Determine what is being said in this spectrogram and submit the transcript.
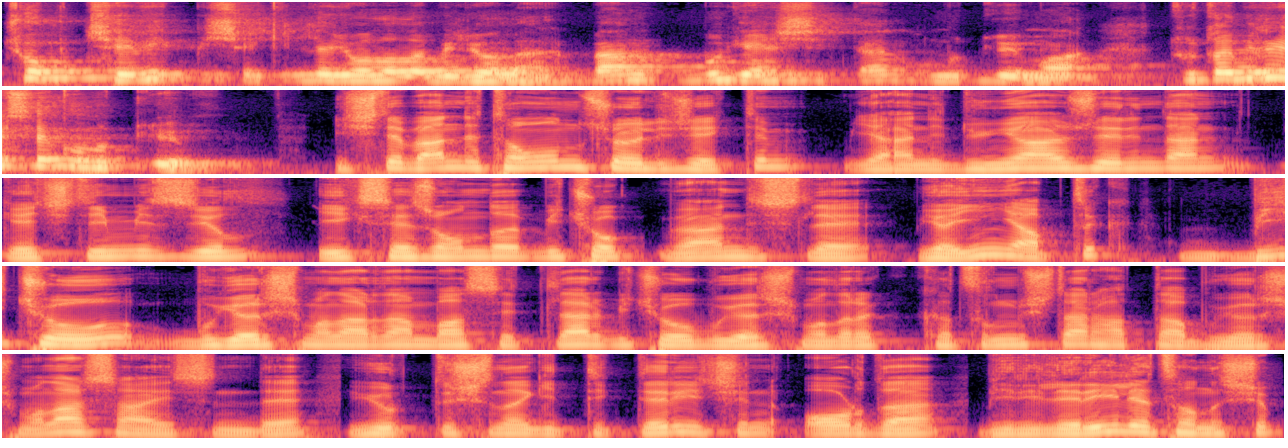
çok çevik bir şekilde yol alabiliyorlar. Ben bu gençlikten umutluyum. Tutabilirsek umutluyum. İşte ben de tam onu söyleyecektim. Yani dünya üzerinden geçtiğimiz yıl ilk sezonda birçok mühendisle yayın yaptık. Birçoğu bu yarışmalardan bahsettiler. Birçoğu bu yarışmalara katılmışlar. Hatta bu yarışmalar sayesinde yurt dışına gittikleri için orada birileriyle tanışıp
